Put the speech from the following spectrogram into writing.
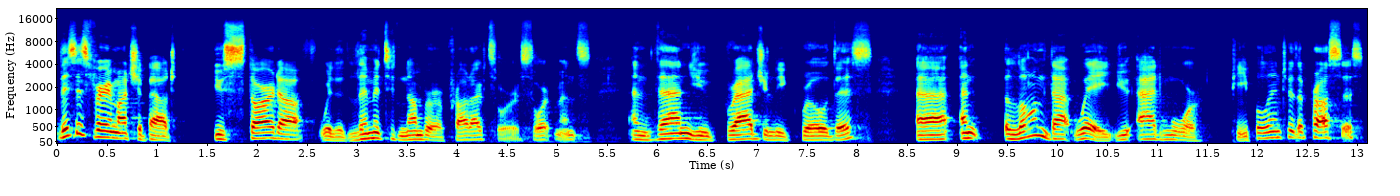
This is very much about you start off with a limited number of products or assortments, and then you gradually grow this. Uh, and along that way, you add more people into the process,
